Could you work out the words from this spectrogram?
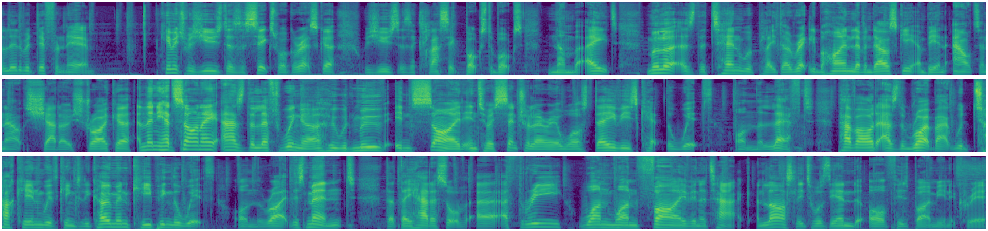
a little bit different here. Kimmich was used as a 6, while Goretzka was used as a classic box-to-box number 8. Muller as the 10 would play directly behind Lewandowski and be an out-and-out shadow striker. And then you had Sane as the left winger who would move inside into a central area whilst Davies kept the width on the left. Pavard as the right back would tuck in with Kingsley Coman, keeping the width on the right. This meant that they had a sort of uh, a 3 1 1 5 in attack. And lastly, towards the end of his Bayern Munich career,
